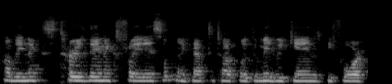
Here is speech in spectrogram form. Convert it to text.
probably next Thursday, next Friday, something like that, to talk about the midweek games before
